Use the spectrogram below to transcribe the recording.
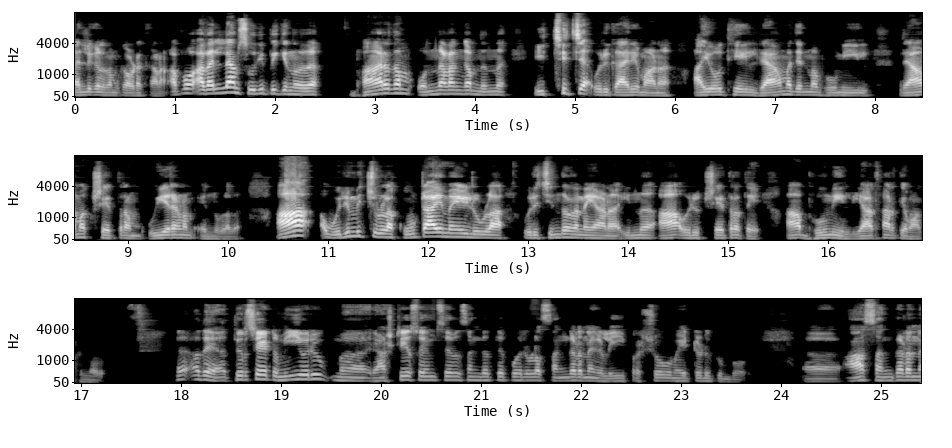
കല്ലുകൾ നമുക്ക് അവിടെ കാണാം. അപ്പോൾ അതെല്ലാം സൂചിപ്പിക്കുന്നത് ഭാരതം ഒന്നടങ്കം നിന്ന് ഇച്ഛിച്ച ഒരു കാര്യമാണ് അയോധ്യയിൽ രാമജന്മഭൂമിയിൽ രാമക്ഷേത്രം ഉയരണം എന്നുള്ളത്. ആ ഒരുമിച്ചുള്ള കൂട്ടായ്മയിലുള്ള ഒരു ചിന്ത തന്നെയാണ് ഇന്ന് ആ ഒരു ക്ഷേത്രത്തെ ആ ഭൂമിയിൽ യാഥാർത്ഥ്യമാക്കുന്നത്. അതെ തീർച്ചയായിട്ടും. ഈ ഒരു രാഷ്ട്രീയ സ്വയം രാഷ്ട്രീയ സ്വയംസേവക സംഘത്തെ പോലുള്ള സംഘടനകൾ ഈ പ്രക്ഷോഭം ഏറ്റെടുക്കുമ്പോൾ ആ, സംഘടന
